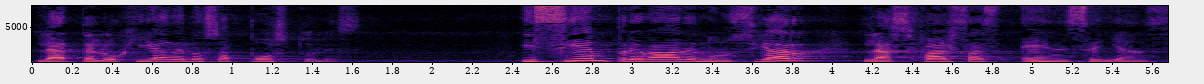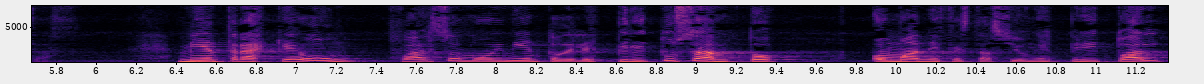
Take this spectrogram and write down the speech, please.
la teología de los apóstoles y siempre va a denunciar las falsas enseñanzas. Mientras que un falso movimiento del Espíritu Santo o manifestación espiritual,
